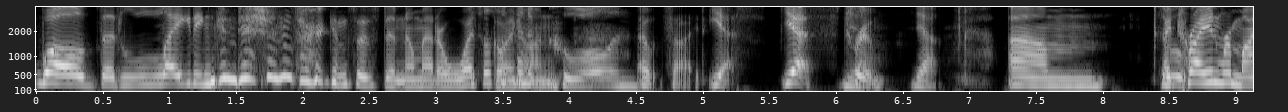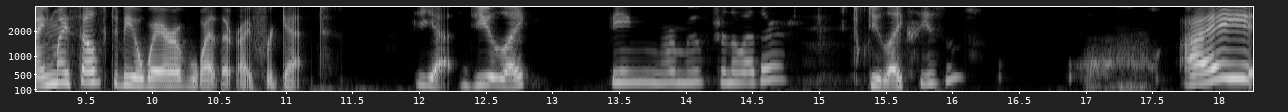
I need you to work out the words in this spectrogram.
well, the lighting conditions are consistent no matter what's it's also going kind on of cool and outside. Yes, yes, Yeah, true. yeah. Um, so I try and remind myself to be aware of weather. I forget. Yeah. Do you like being removed from the weather? Do you like seasons? I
